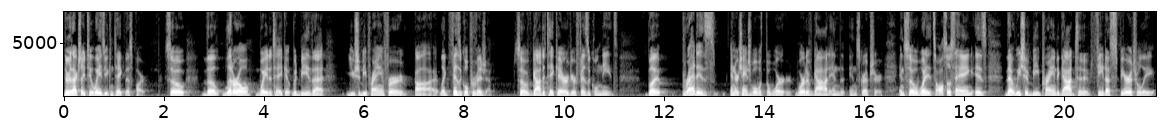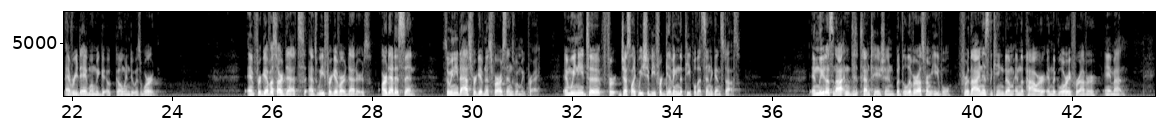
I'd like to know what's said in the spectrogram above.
There's actually two ways you can take this part. So, the literal way to take it would be that you should be praying for uh, like physical provision. So, God to take care of your physical needs. But bread is interchangeable with the word, word of God in, the, in Scripture. And so, what it's also saying is that we should be praying to God to feed us spiritually every day when we go into His Word. And forgive us our debts as we forgive our debtors. Our debt is sin. So we need to ask forgiveness for our sins when we pray. And we need to, for, just like we should be forgiving the people that sin against us. And lead us not into temptation, but deliver us from evil. For thine is the kingdom and the power and the glory forever. Amen.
